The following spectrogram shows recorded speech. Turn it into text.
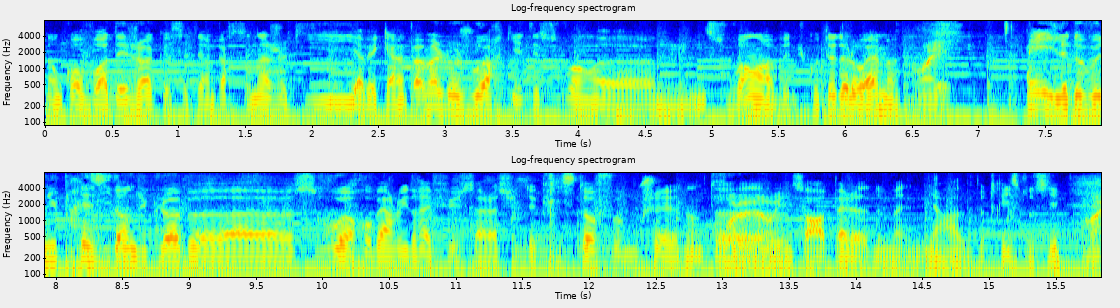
Donc on voit déjà que c'était un personnage qui avait quand même pas mal de joueurs qui étaient souvent, euh, souvent euh, du côté de l'OM. Et il est devenu président du club euh, sous euh, Robert Louis Dreyfus à la suite de Christophe Boucher, dont Oh là là, euh, oui. on se rappelle de manière un peu triste aussi. Ouais.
